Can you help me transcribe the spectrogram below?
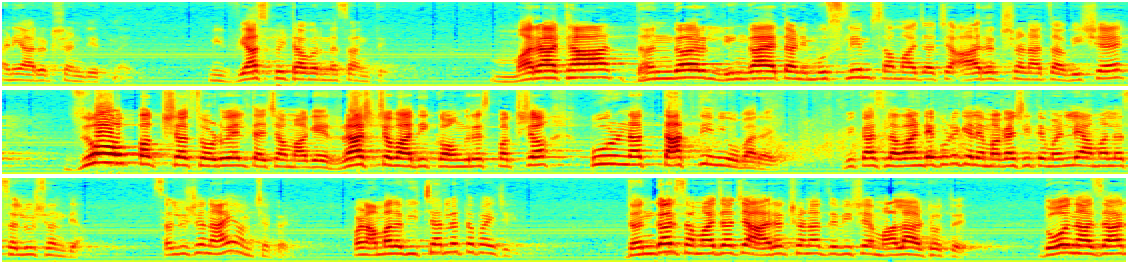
आणि आरक्षण देत नाही. मी व्यासपीठावरनं सांगते. मराठा धनगर लिंगायत आणि मुस्लिम समाजाच्या आरक्षणाचा विषय जो पक्ष सोडवेल त्याच्यामागे राष्ट्रवादी काँग्रेस पक्ष पूर्ण ताकदीने उभा राहील. विकास लवांडे कुठे गेले? मगाशी ते म्हणले आम्हाला सोल्युशन द्या. सोल्युशन आहे आमच्याकडे. पण आम्हाला विचारलं तर पाहिजे. धनगर समाजाच्या आरक्षणाचा विषय मला आठवतोय. दोन हजार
